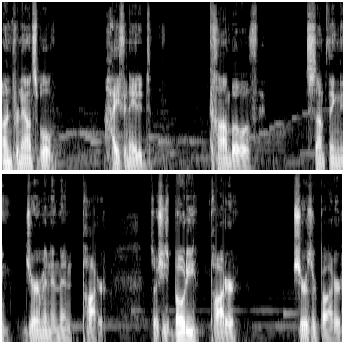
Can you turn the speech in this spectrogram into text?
unpronounceable, hyphenated combo of something German and then Potter. So she's Bodie Potter, Scherzer Potter.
